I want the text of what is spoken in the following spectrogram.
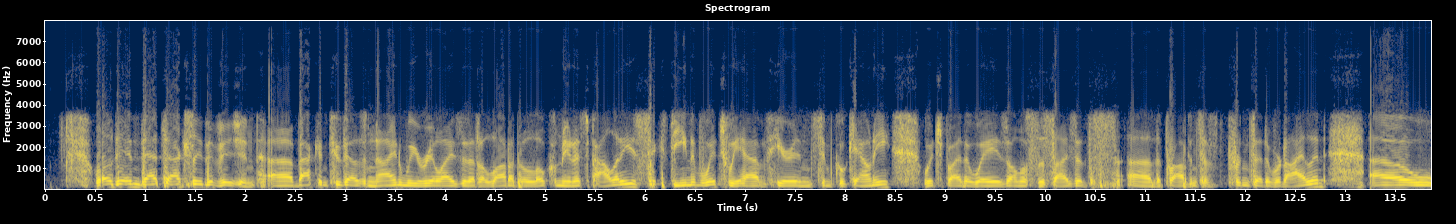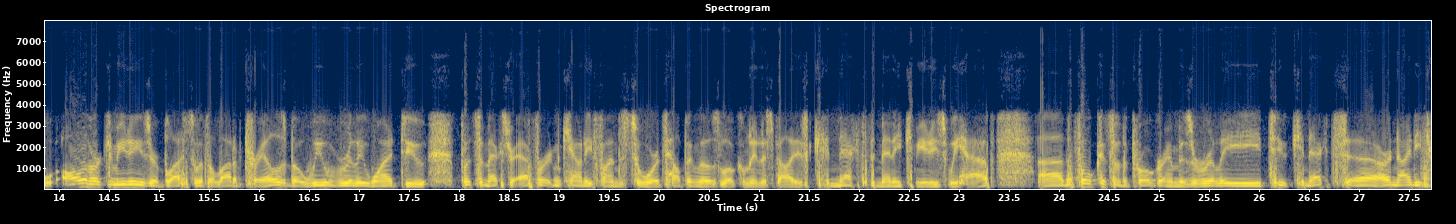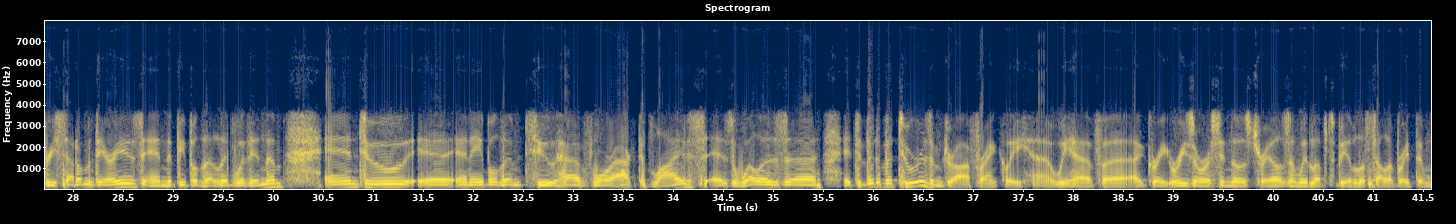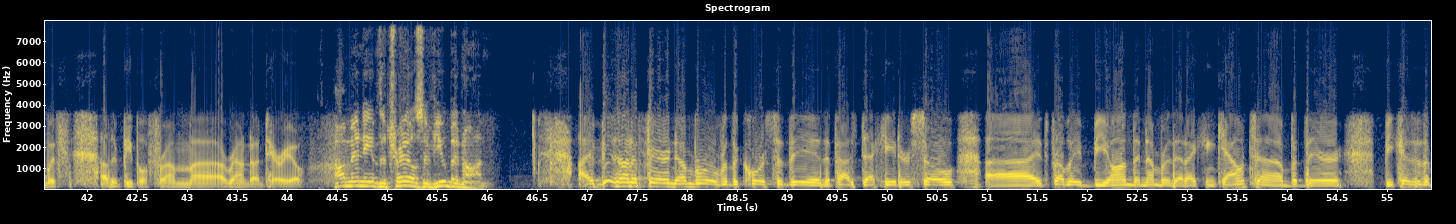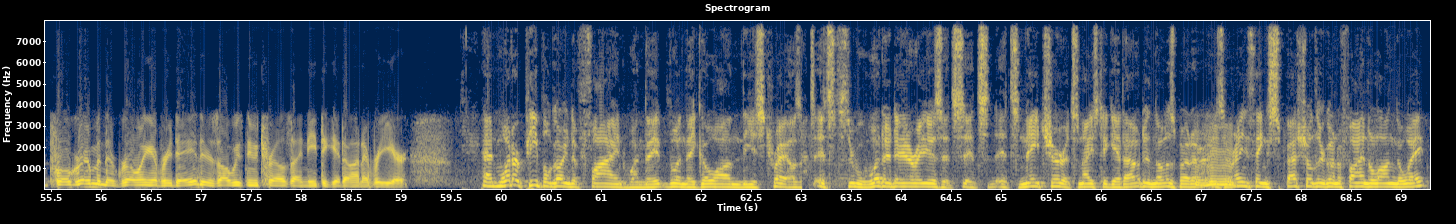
Well, Dan, that's actually the vision. Uh, back in 2009, we realized that a lot of the local municipalities, 16 of which we have here in Simcoe County, which, by the way, is almost the size of the, uh, the province of Prince Edward Island, uh, all of our communities are blessed with a lot of trails, but we really wanted to put some extra effort and county funds towards helping those local municipalities connect the many communities we have. Uh, the focus of the program is really to connect uh, our 93 settlement areas and the people that live within them and to uh, enable them to have more active lives as well as uh, it's a bit of a tourism draw, frankly. Uh, we have uh, a great resource in those trails, and we'd love to be able to celebrate them with other people from uh, around Ontario. How many of the trails have you been on? I've been on a fair number over the course of the the past decade or so. Uh, it's probably beyond the number that I can count, uh, but they're because of the program and they're growing every day. There's always new trails I need to get on every year. And what are people going to find when they when they go on these trails? It's through wooded areas. It's it's it's nature. It's nice to get out in those. But mm-hmm. is there anything special they're going to find along the way?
